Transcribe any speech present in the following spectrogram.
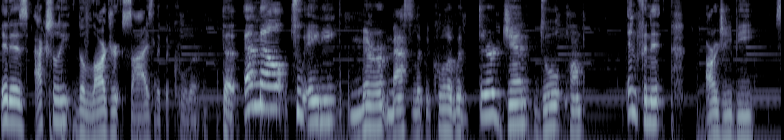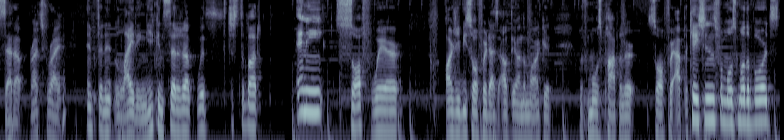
it is actually the larger size liquid cooler. The ML280 Mirror MasterLiquid Cooler with third gen dual pump infinite RGB setup. That's right, infinite lighting. You can set it up with just about any software, RGB software that's out there on the market with most popular software applications for most motherboards.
